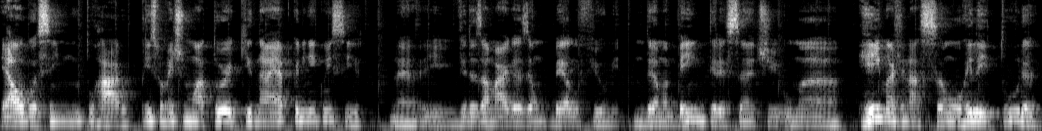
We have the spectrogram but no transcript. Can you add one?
É algo assim muito raro, principalmente num ator que na época ninguém conhecia. Né? E Vidas Amargas é um belo filme, um drama bem interessante, uma reimaginação ou releitura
